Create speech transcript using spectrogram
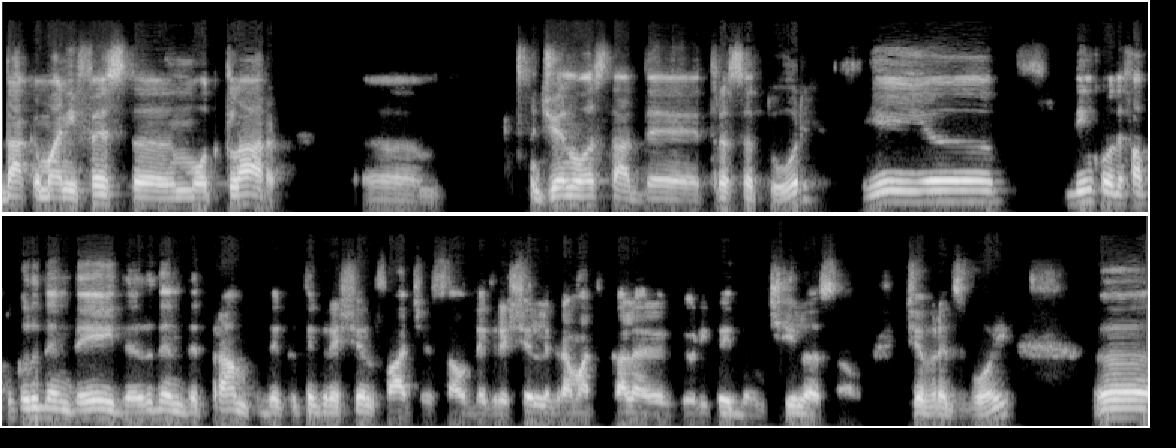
dacă manifestă în mod clar uh, genul ăsta de trăsături, ei, uh, dincolo de faptul că râdem de ei, de râdem de Trump, de câte greșeli face sau de greșelile gramaticale ale Vioricăi Dăncilă sau ce vreți voi, uh,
